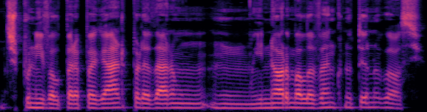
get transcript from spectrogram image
disponível para pagar para dar um, um enorme alavanco no teu negócio?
